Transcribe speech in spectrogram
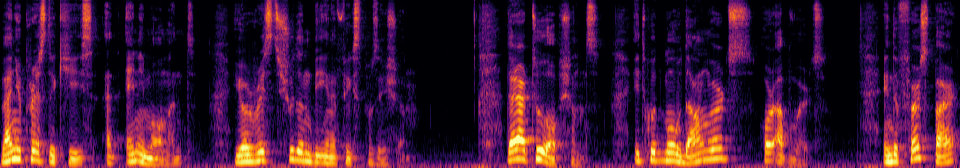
When you press the keys at any moment, your wrist shouldn't be in a fixed position. There are two options. It could move downwards or upwards. In the first bar,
